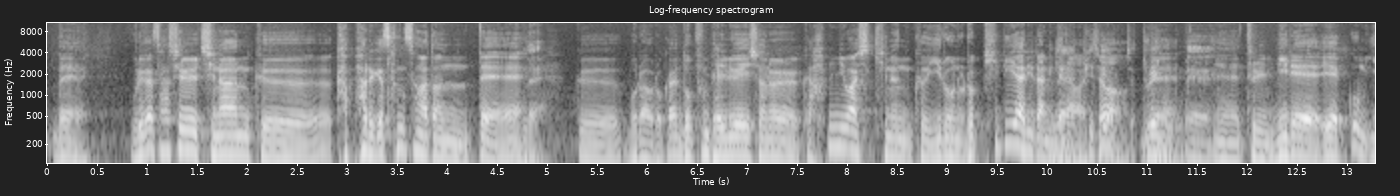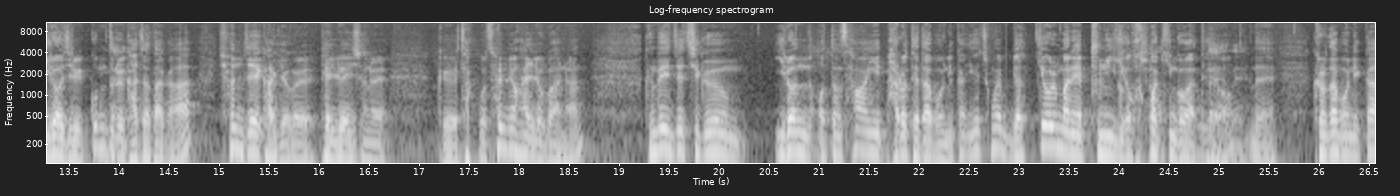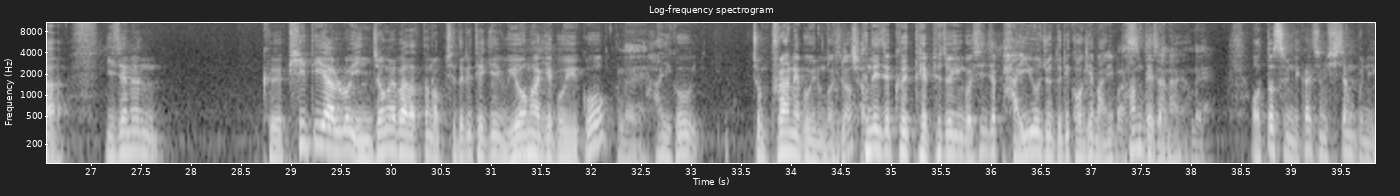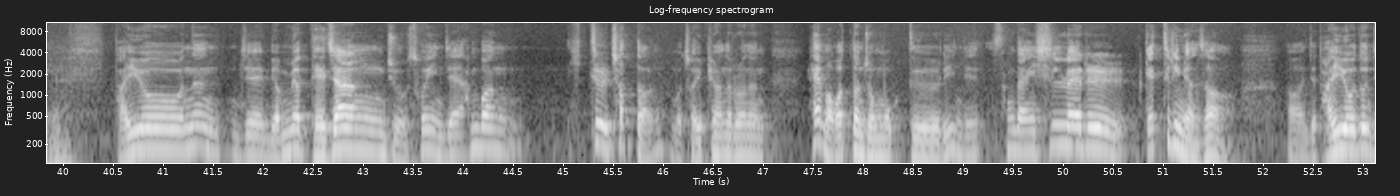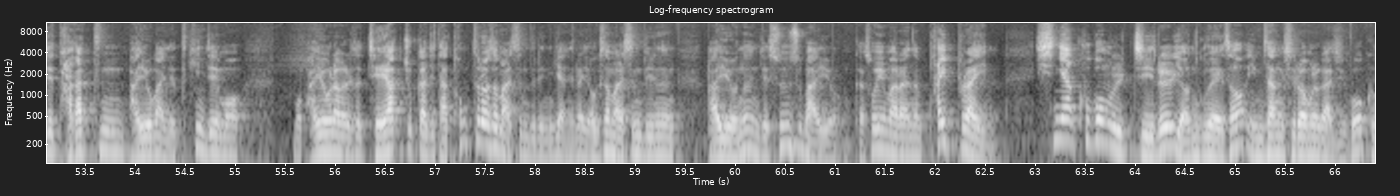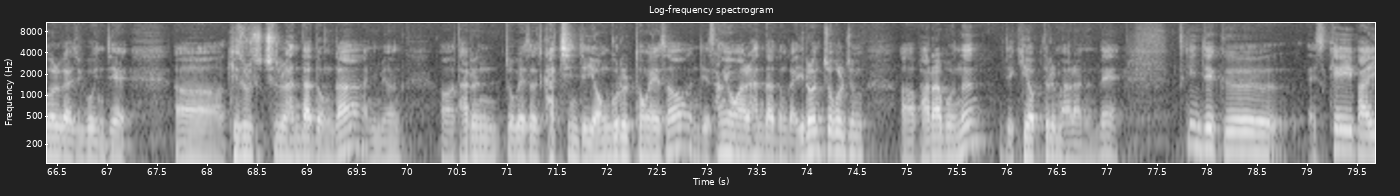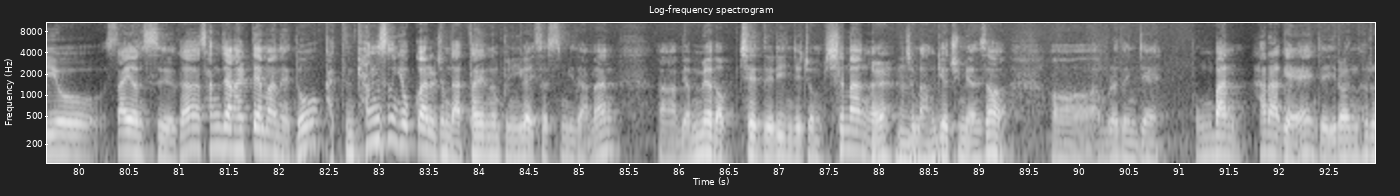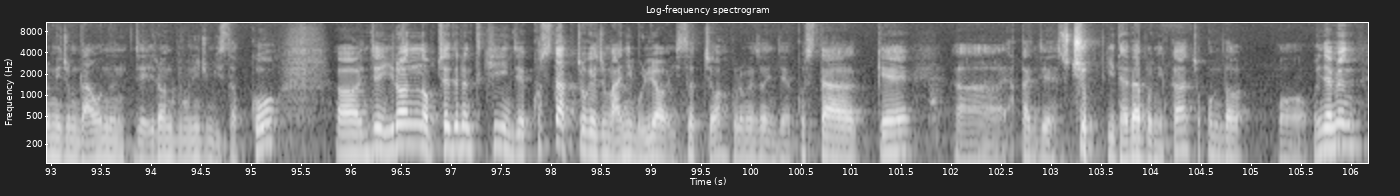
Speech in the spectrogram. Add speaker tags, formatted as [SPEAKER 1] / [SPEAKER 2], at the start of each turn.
[SPEAKER 1] 네. 우리가 사실 지난 그 가파르게 상승하던 때
[SPEAKER 2] 네.
[SPEAKER 1] 그 뭐라 그럴까요? 높은 밸류에이션을 그 합리화시키는 그 이론으로 PDR이라는 게
[SPEAKER 2] 네,
[SPEAKER 1] 나왔죠.
[SPEAKER 2] PDR 이죠. 드림,
[SPEAKER 1] 네.
[SPEAKER 2] 예.
[SPEAKER 1] 예, 드림 미래의 꿈 이뤄질 꿈들을
[SPEAKER 2] 네.
[SPEAKER 1] 가져다가 현재 가격을 밸류에이션을 그 자꾸 설명하려고 하는. 근데 이제 지금 이런 어떤 상황이 바로 되다 보니까 이게 정말 몇 개월 만에 분위기가
[SPEAKER 2] 그렇죠.
[SPEAKER 1] 확 바뀐 것 같아요.
[SPEAKER 2] 네,
[SPEAKER 1] 네. 그러다 보니까 이제는 그 PDR로 인정을 받았던 업체들이 되게 위험하게 보이고
[SPEAKER 2] 네.
[SPEAKER 1] 아 이거 좀 불안해 보이는 거죠.
[SPEAKER 2] 그렇죠.
[SPEAKER 1] 근데 이제 그 대표적인 것이 이제 바이오주들이 거기에 많이
[SPEAKER 2] 맞습니다.
[SPEAKER 1] 포함되잖아요.
[SPEAKER 2] 네.
[SPEAKER 1] 어떻습니까? 지금 시장 분위기는?
[SPEAKER 2] 바이오는 이제 몇몇 대장주, 소위 이제 한번 히트를 쳤던, 뭐 저희 표현으로는 해 먹었던 종목들이 이제 상당히 신뢰를 깨뜨리면서, 어, 이제 바이오도 이제 다 같은 바이오가 아니라 특히 이제 뭐, 뭐 바이오라 그래서 제약주까지 다 통틀어서 말씀드리는 게 아니라 여기서 말씀드리는 바이오는 이제 순수 바이오, 그러니까 소위 말하는 파이프라인, 신약 후보 물질을 연구해서 임상 실험을 가지고 그걸 가지고 이제 어, 기술 수출을 한다던가 아니면 어, 다른 쪽에서 같이 이제 연구를 통해서 이제 상용화를 한다던가 이런 쪽을 좀 어, 바라보는 이제 기업들을 말하는데 특히 이제 그 SK 바이오 사이언스가 상장할 때만 해도 같은 편승 효과를 좀 나타내는 분위기가 있었습니다만 아, 몇몇 업체들이 이제 좀 실망을 좀 안겨주면서 어, 아무래도 이제 동반 하락에 이제 이런 흐름이 좀 나오는 이제 이런 부분이 좀 있었고 어 이제 이런 업체들은 특히 이제 코스닥 쪽에 좀 많이 몰려 있었죠. 그러면서 이제 코스닥에 아 약간 이제 수축이 되다 보니까 조금 더 뭐 왜냐면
